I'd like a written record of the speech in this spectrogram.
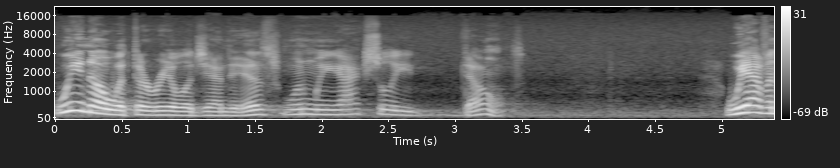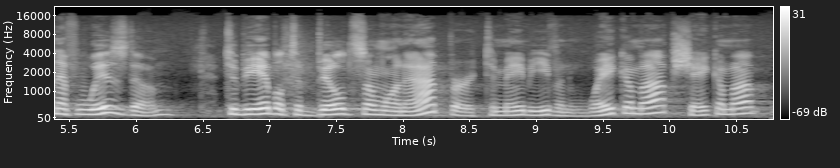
We know what their real agenda is when we actually don't. We have enough wisdom to be able to build someone up or to maybe even wake them up, shake them up,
